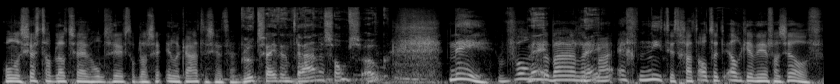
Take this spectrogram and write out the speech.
160 bladzijden, 170 bladzijden in elkaar te zetten. Bloed, zweet en tranen soms ook? Nee, wonderbaarlijk, nee, nee. maar echt niet. Het gaat altijd elk jaar weer vanzelf.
